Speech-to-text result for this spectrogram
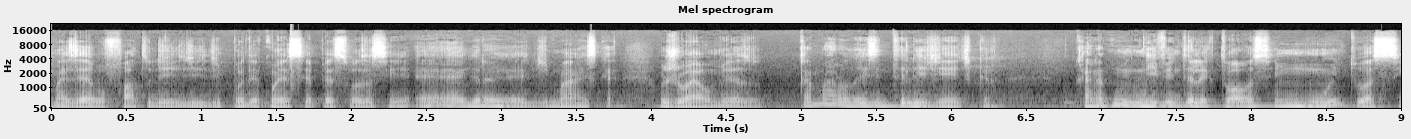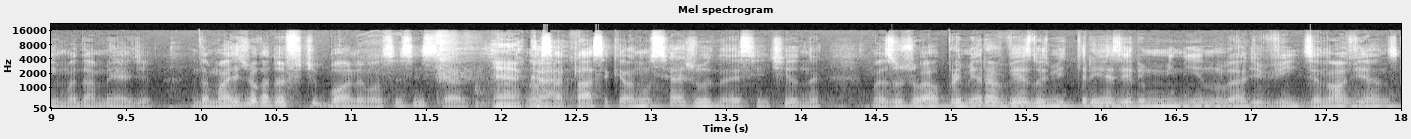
Mas é o fato de, de, de poder conhecer pessoas assim é, grande, é demais, cara. O Joel mesmo, camaronês inteligente, cara. Cara com um nível intelectual assim muito acima da média. Ainda mais jogador de futebol, né? Vamos ser sinceros. É, Nossa cara. classe aqui ela não se ajuda nesse sentido, né? Mas o Joel, primeira vez, 2013, ele é um menino lá de 20, 19 anos,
